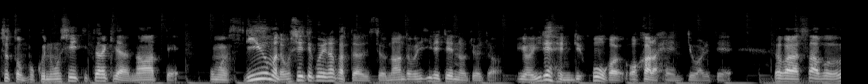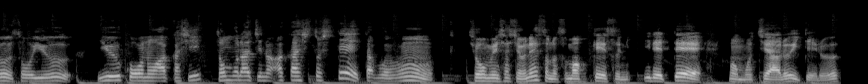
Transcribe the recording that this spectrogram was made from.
ちょっと僕に教えていただけたらなって思います。理由まで教えてくれなかったんですよ。なんで入れてんのって言われたら、いや、入れへん方がわからへんって言われて。だから多分、そういう友好の証、友達の証として、多分、証明写真をね、そのスマホケースに入れて、まあ、持ち歩いている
